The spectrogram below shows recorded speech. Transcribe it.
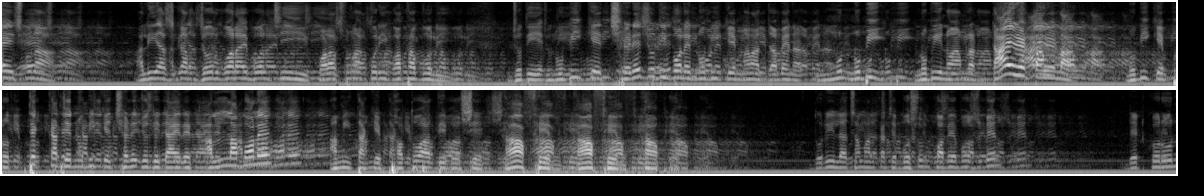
এই শোনা আলী আসগার জোর গলায় বলছি পড়াশোনা করি কথা বলি। যদি নবীকে ছেড়ে যদি বলে নবীকে মানা যাবে না নবী নবী নয় আমরা ডাইরেক্ট আল্লাহ। নবীকে প্রত্যেক কাজে নবীকে ছেড়ে যদি ডাইরেক্ট আল্লাহ বলে আমি তাকে ফতোয়া দেব সে কাফের কাফের কাফের দলিল আছে আমার কাছে বসুন কবে বসবেন? ডেট করুন।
